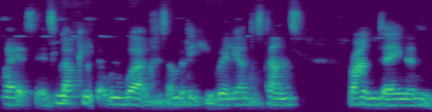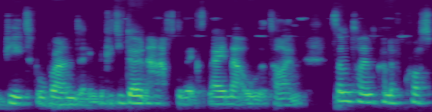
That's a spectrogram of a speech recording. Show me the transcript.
why it's, it's lucky that we work for somebody who really understands branding and beautiful branding because you don't have to explain that all the time. Sometimes, kind of cross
